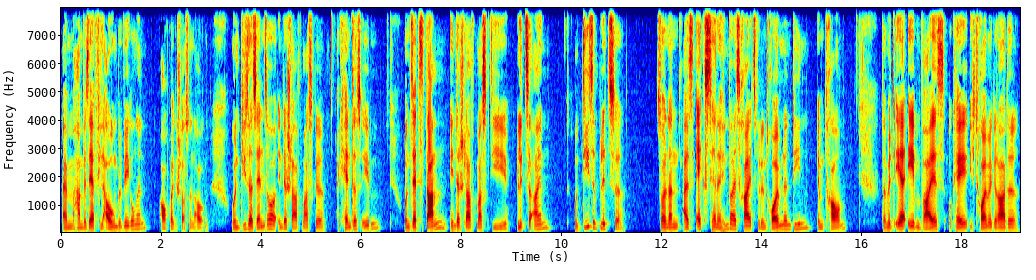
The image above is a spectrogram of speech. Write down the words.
ähm, haben wir sehr viele Augenbewegungen, auch bei geschlossenen Augen. Und dieser Sensor in der Schlafmaske erkennt das eben und setzt dann in der Schlafmaske die Blitze ein. Und diese Blitze sollen dann als externer Hinweisreiz für den Träumenden dienen im Traum, damit er eben weiß, okay, ich träume gerade,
